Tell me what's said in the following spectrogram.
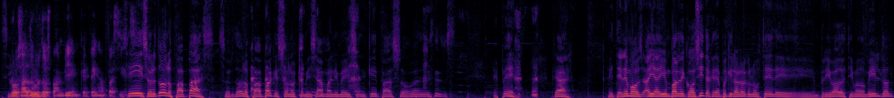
Sí. Los adultos también, que tengan paciencia. Sí, sobre todo los papás. Sobre todo los papás que son los que me llaman y me dicen, ¿qué pasó? Espera. Claro. Eh, tenemos, hay, hay un par de cositas que después quiero hablar con usted de- en privado, estimado Milton.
